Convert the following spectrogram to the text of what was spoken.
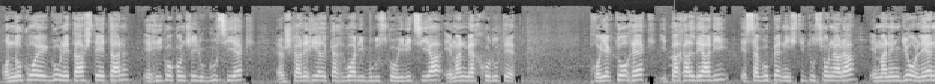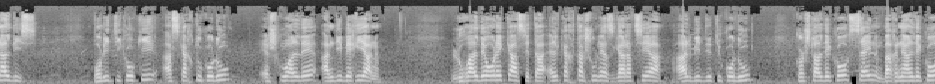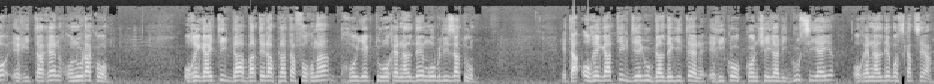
Ondoko egun eta asteetan, erriko kontseilu guziek Euskal Herri Elkargoari buruzko iritzia eman beharko dute. Proiektu horrek iparaldeari ezagupen instituzionara emanen dio lehen aldiz. Politikoki azkartuko du eskualde handi berrian. Lurralde horrekaz eta elkartasunez garatzea ahalbidetuko du kostaldeko zein barnealdeko erritaren onurako. Horregaitik da batera plataforma proiektu horren alde mobilizatu. Eta horregatik diegu galdegiten erriko kontseilari guziei horren alde bozkatzea.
